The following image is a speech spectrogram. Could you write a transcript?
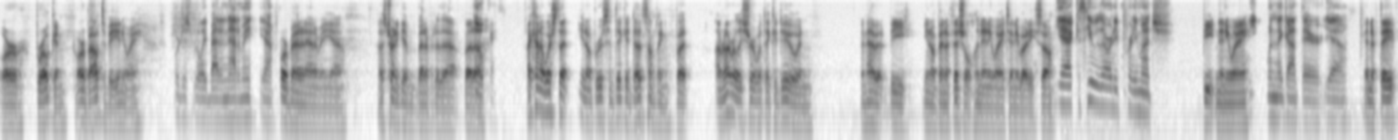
or broken or about to be anyway, Or just really bad anatomy. Yeah. or bad anatomy. Yeah. I was trying to give him the benefit of that, but uh, okay. I kind of wish that you know Bruce and Dick had done something, but I'm not really sure what they could do and and have it be you know beneficial in any way to anybody. So Yeah, because he was already pretty much beaten anyway, when they got there. Yeah. and if they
